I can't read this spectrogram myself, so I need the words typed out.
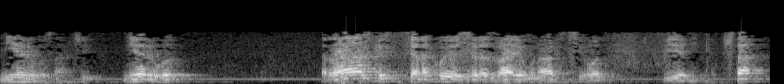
mjerilo, znači, mjerilo raskrstica na kojoj se razvajaju munafici od vjernika. Šta?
